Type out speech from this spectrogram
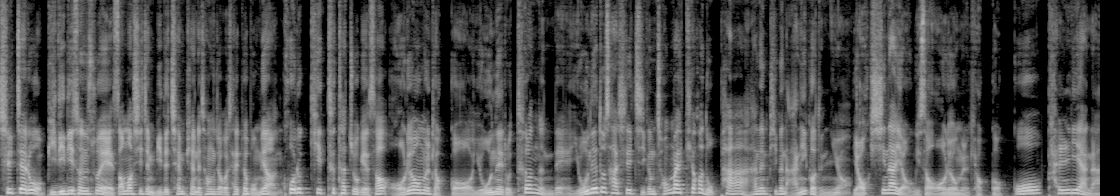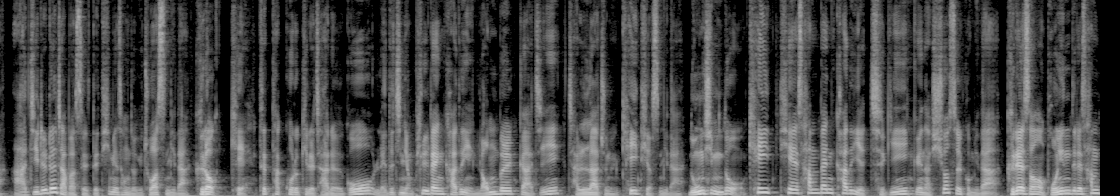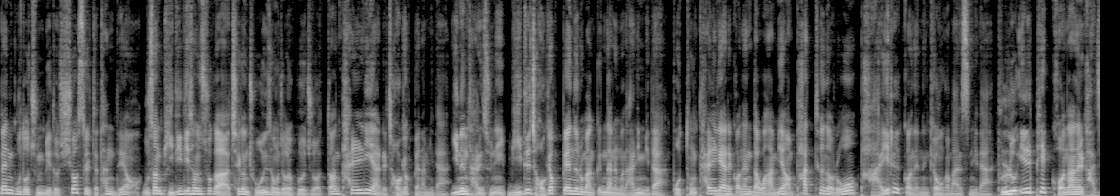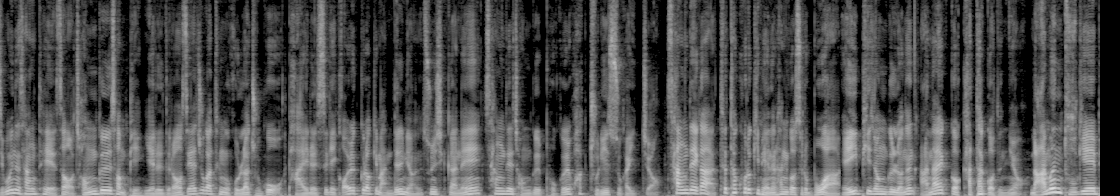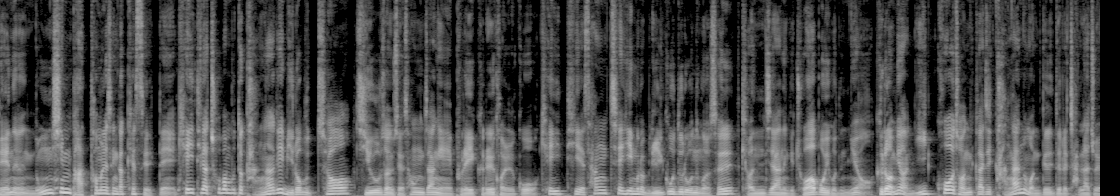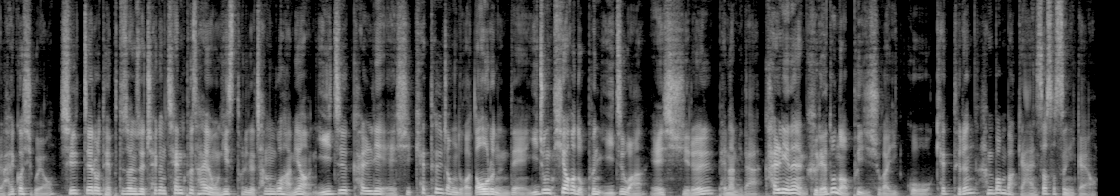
실제로 BDD 선수의 서머 시즌 미드 챔피언의 성적을 살펴보면 코르키 트타 쪽에서 어려움을 겪어 요네로 틀었는데 요네도 사실 지금 정말 티어가 높아 하는 픽은 아니거든요. 역시나 여기서 어려움을 겪었고 탈리아나 아지르를 잡았을 때 팀의 성적이 좋았습니다. 그렇게 트타 코르키를 자르고 레드 진영 필벤 카드인 럼블까지 잘라주는 KT였습니다. 농심도 KT의 3벤 카드 예측이 꽤나 쉬웠을 겁니다. 그래서 본인들의 3벤 구도 준비도 쉬웠을 듯 한데요. 우선 BDD 선수가 최근 좋은 성적을 보여주었던 탈리아를 저격밴합니다. 이는 단순히 미드 저격밴으로만 끝나는 건 아닙니다. 보통 탈리아를 꺼낸다고 하면 파트너로 바이를 꺼내는 경우가 많습니다. 블루 1픽 권한을 가지고 있는 상태에서 정글 선픽, 예를 들어 세주 같은 거 골라주고 바이를 쓰게 껄끄럽게 만들면 순식간에 상대 정글 폭을 확 줄일 수가 있죠. 상대가 트타코르키 밴을 한 것으로 모아 AP 정글러는 안 할 것 같았거든요. 남은 두 개의 밴은 농심 바텀을 생각했을 때 KT가 초반부터 강하게 밀어붙여 지우 선수의 성장에 브레이크를 걸고 KT의 상체 힘으로 밀고 들어오는 것을 견제하는 게 좋아 보이거든요. 그러면 2코어 전까지 강한 원딜들을 잘라줘야 할 것이고요. 실제로 데프트 선수의 최근 챔프 사용 히스토리를 참고하면 이즈, 칼리, 애쉬, 캐틀 정도가 떠오르는데 이중 티어가 높은 이즈와 애쉬를 배납니다. 칼리는 그래도 너프 이슈가 있고 캐틀은 한 번밖에 안 썼었으니까요.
